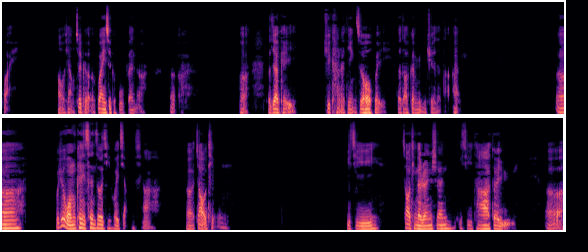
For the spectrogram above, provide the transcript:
徊？好，我想这个关于这个部分呢，呃呃，大家可以去看了电影之后会得到更明确的答案，呃。我觉得我们可以趁这个机会讲一下，呃，赵婷以及赵婷的人生，以及他对于呃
